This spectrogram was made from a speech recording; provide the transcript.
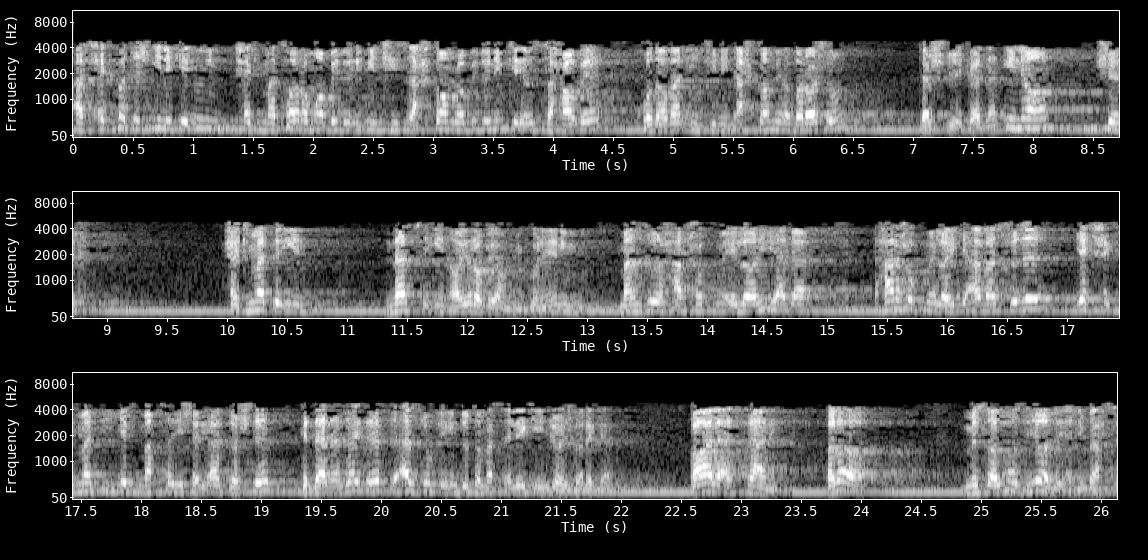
از حکمتش اینه که این حکمت ها رو ما بدونیم این چیز احکام رو بدونیم که صحابه خداوند این چنین احکامی رو براشون تشریع کردن. اینا شیخ حکمت این نص این آیه را بیان می‌کنه. یعنی منظور هر حکم الهی اگر هر حکم الهی که عوض شده یک حکمتی یک مقصدی شریعت داشته که در نظر گرفته از جمله این دو تا مسئله که اینجا اشاره کرد. قال الثاني حالا مثال ها زیاده یعنی بحث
